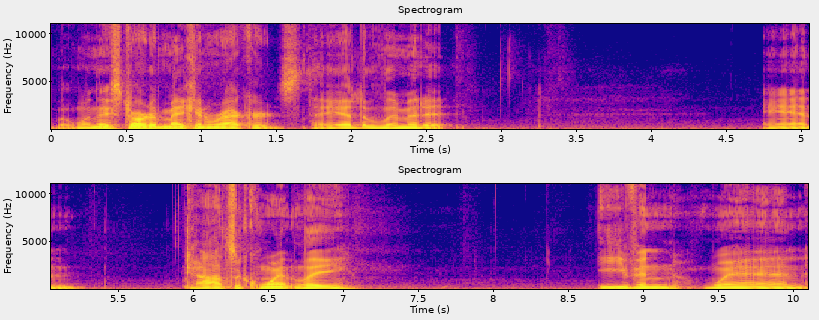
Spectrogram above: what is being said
But when they started making records, they had to limit it. And consequently, even when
